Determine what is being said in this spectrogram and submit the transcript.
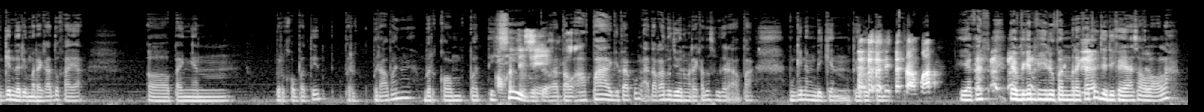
mungkin dari mereka tuh kayak uh, pengen berkompetisi ber, berapa nih berkompetisi Kompetisi. gitu atau apa gitu. Aku nggak tahu kan tujuan mereka tuh sebenarnya apa. Mungkin yang bikin kehidupan iya, kan? Yang bikin kehidupan mereka yeah. tuh jadi kayak seolah-olah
